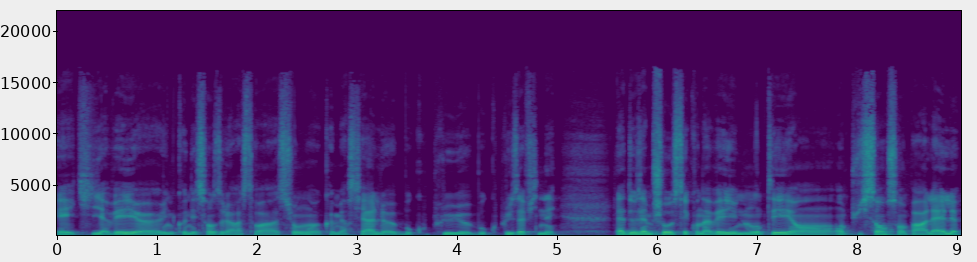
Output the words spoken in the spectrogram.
et qui avaient euh, une connaissance de la restauration commerciale beaucoup plus, beaucoup plus affinée. La deuxième chose, c'est qu'on avait une montée en, puissance en parallèle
